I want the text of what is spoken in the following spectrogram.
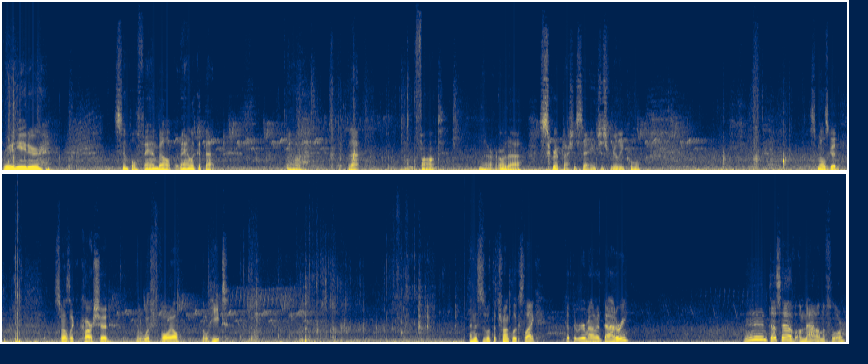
Radiator, simple fan belt, but man, look at that, uh, that font, or the script, I should say. It's just really cool. Smells good. Smells like a car should. A little whiff of oil, a little heat. And this is what the trunk looks like. Got the rear mounted battery. And it does have a mat on the floor.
